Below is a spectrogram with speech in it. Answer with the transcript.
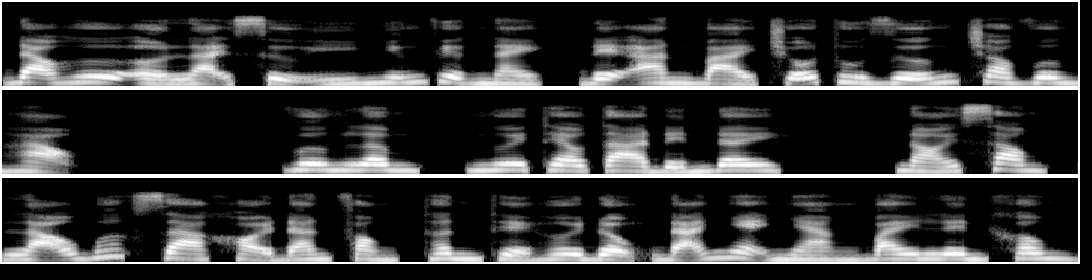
đạo hư ở lại xử ý những việc này, để an bài chỗ tu dưỡng cho Vương Hạo. Vương Lâm, ngươi theo ta đến đây. Nói xong, lão bước ra khỏi đan phòng, thân thể hơi động đã nhẹ nhàng bay lên không.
